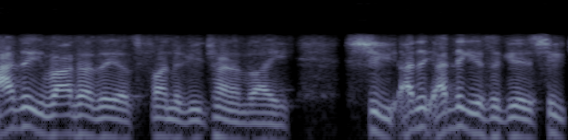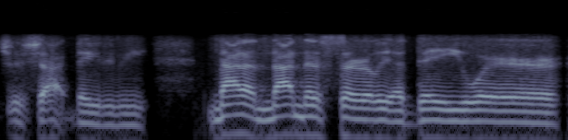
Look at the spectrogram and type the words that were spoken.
I think Valentine's Day is fun if you're trying to like shoot. I think I think it's a good shoot your shot day to me not a not necessarily a day where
